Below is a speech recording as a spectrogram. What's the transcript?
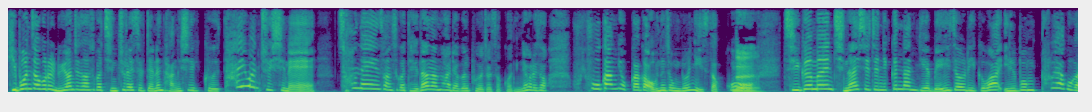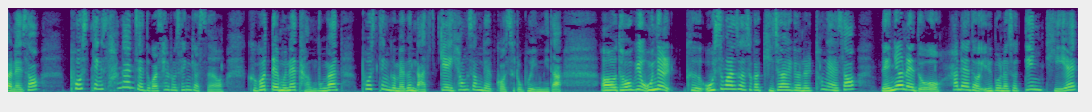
기본적으로 류현진 선수가 진출했을 때는 당시 그 타이완 출신의 천혜인 선수가 대단한 활약을 보여줬었거든요. 그래서 후광 효과가 어느 정도는 있었고 네. 지금은 지난 시즌이 끝난 뒤에 메이저리그와 일본 프로야구 간에서 포스팅 상한 제도가 새로 생겼어요. 그것 때문에 당분간 포스팅 금액은 낮게 형성될 것으로 보입니다. 어, 더욱이 오늘 그 오승환 선수가 기자회견을 통해서 내년에도 한 해 더 일본에서 뛴 뒤에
